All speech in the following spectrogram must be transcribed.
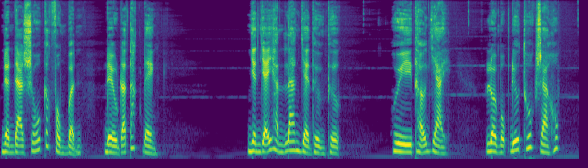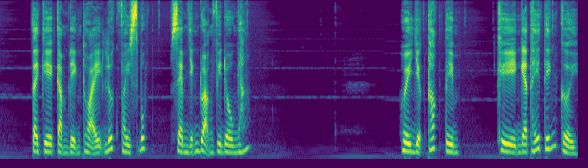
nên đa số các phòng bệnh đều đã tắt đèn. Nhìn dãy hành lang dài thường thượt, Huy thở dài, lôi một điếu thuốc ra hút. Tay kia cầm điện thoại lướt Facebook, xem những đoạn video ngắn. Huy giật thót tim khi nghe thấy tiếng cười.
